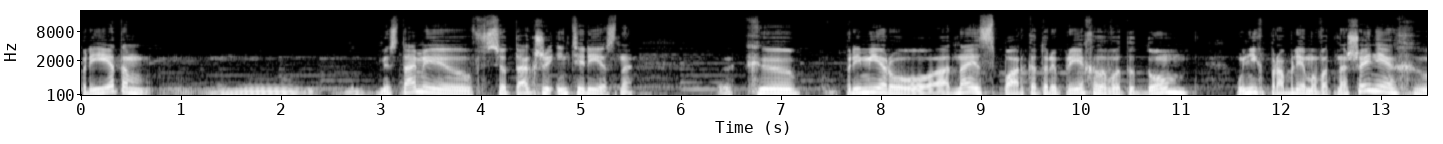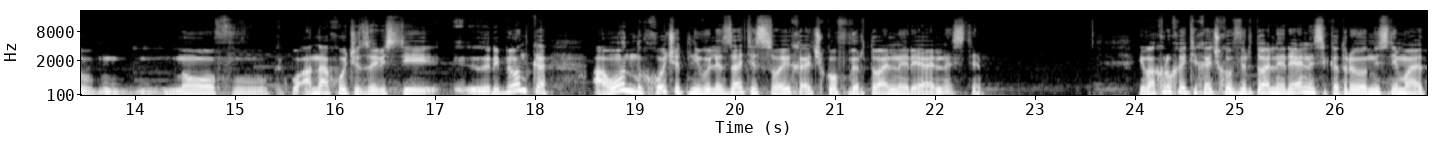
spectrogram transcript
при этом местами все так же интересно. К примеру, одна из пар, которая приехала в этот дом, у них проблемы в отношениях, но она хочет завести э, ребенка, а он хочет не вылезать из своих очков виртуальной реальности. И вокруг этих очков виртуальной реальности, которые он не снимает,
